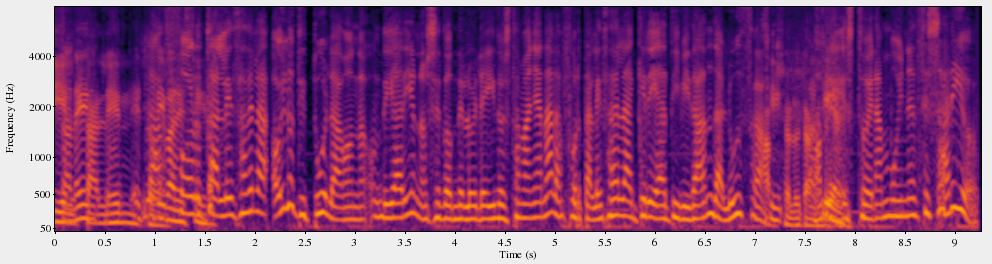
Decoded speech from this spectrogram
y el talento. Esto La te iba a decir. fortaleza de la... Hoy lo titula un, un diario, no sé dónde lo he leído esta mañana, la fortaleza de la creatividad andaluza. Sí, Absolutamente. Hombre, esto era muy necesario,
